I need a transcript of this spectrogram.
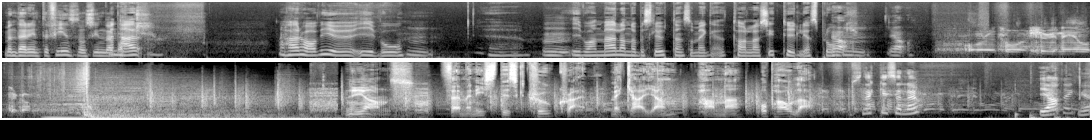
Men där det inte finns någon syndabock. här, och här har vi ju IVO, Mm. eh, Mm. IVO-anmälan och besluten som är, talar sitt tydliga språk. Ja, Mm. ja. Område 2, 29 återkom. Nyans. Feministisk true crime med Kajan, Hanna och Paula. Snackis eller? ja. Ja.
